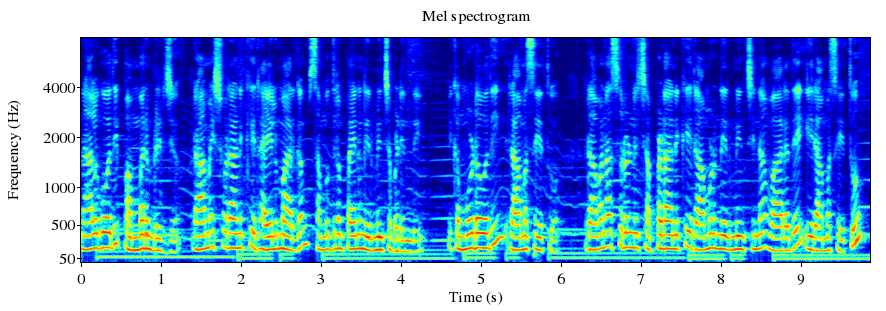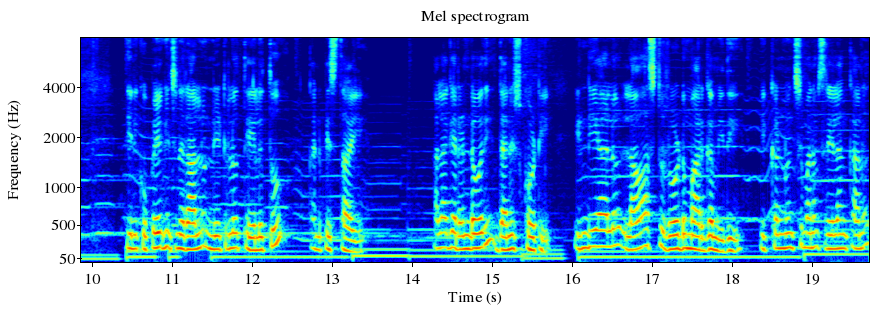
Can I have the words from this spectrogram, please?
నాలుగవది పంబన్ బ్రిడ్జ్. రామేశ్వరానికి రైలు మార్గం సముద్రం పైన నిర్మించబడింది. ఇక మూడవది రామసేతు. రావణాసురుణ్ణి చంపడానికి రాముడు నిర్మించిన వారదే ఈ రామసేతు. దీనికి ఉపయోగించిన రాళ్ళు నీటిలో తేలుతూ కనిపిస్తాయి. అలాగే రెండవది ధనుష్కోటి ఇండియాలో లాస్ట్ రోడ్డు మార్గం ఇది. ఇక్కడ నుంచి మనం శ్రీలంకను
